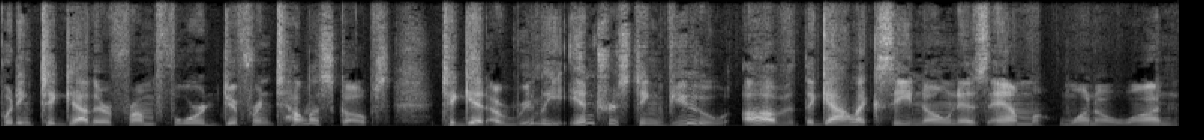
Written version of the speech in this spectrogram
putting together from four different telescopes to get a really interesting view of the galaxy known as M101.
